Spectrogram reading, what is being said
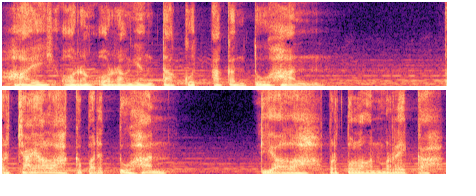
Hai orang-orang yang takut akan Tuhan, percayalah kepada Tuhan. Dialah pertolongan mereka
